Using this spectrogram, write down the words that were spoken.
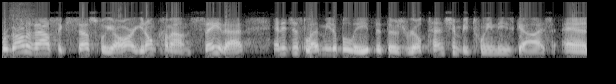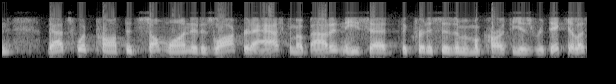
regardless of how successful you are, you don't come out and say that. And it just led me to believe that there's real tension between these guys, and that's what prompted someone at his locker to ask him about it. And he said the criticism of McCarthy is ridiculous.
